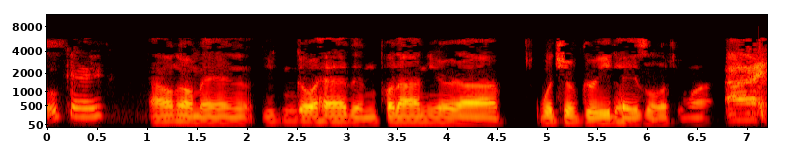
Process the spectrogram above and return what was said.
Okay. I don't know, man. You can go ahead and put on your uh Witch of Greed hazel if you want. I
